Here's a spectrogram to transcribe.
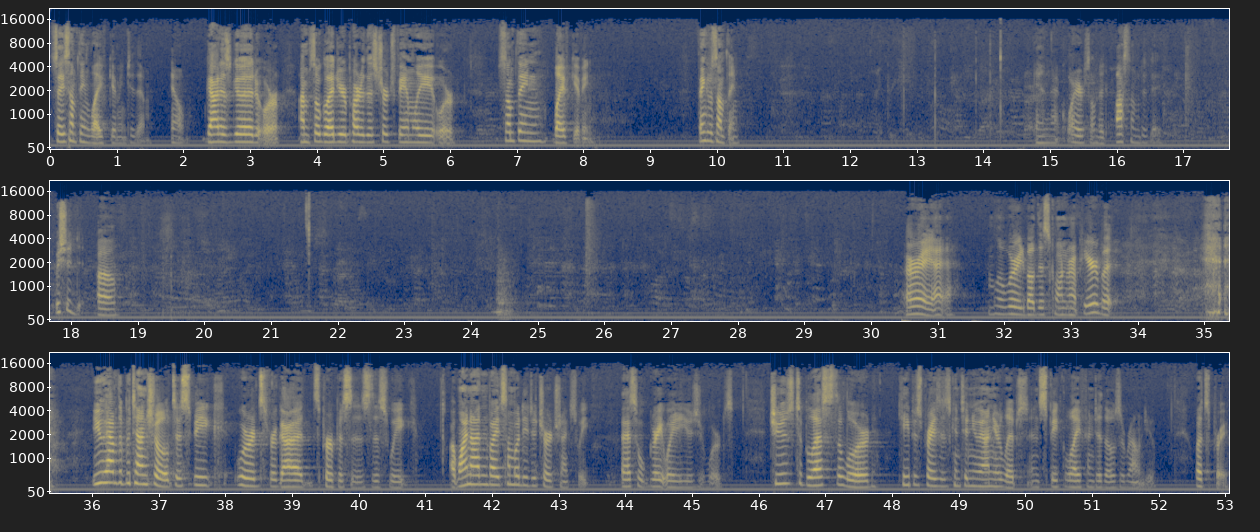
say something life giving to them. You know, God is good, or I'm so glad you're part of this church family, or something life giving. Think of something. And that choir sounded awesome today. We should. Uh, all right, I, I'm a little worried about this corner up here, but you have the potential to speak words for God's purposes this week. Uh, why not invite somebody to church next week? That's a great way to use your words. Choose to bless the Lord, keep his praises continue on your lips, and speak life into those around you. Let's pray.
